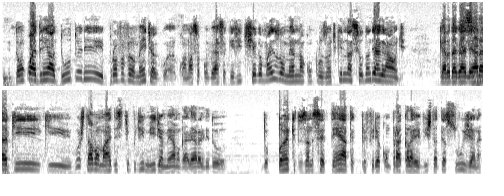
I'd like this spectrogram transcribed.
Então o quadrinho adulto, ele provavelmente, com a nossa conversa aqui, a gente chega mais ou menos na conclusão de que ele nasceu do underground. Que era da galera que, que gostava mais desse tipo de mídia mesmo, galera ali do, do punk dos anos 70, que preferia comprar aquela revista até suja, né?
